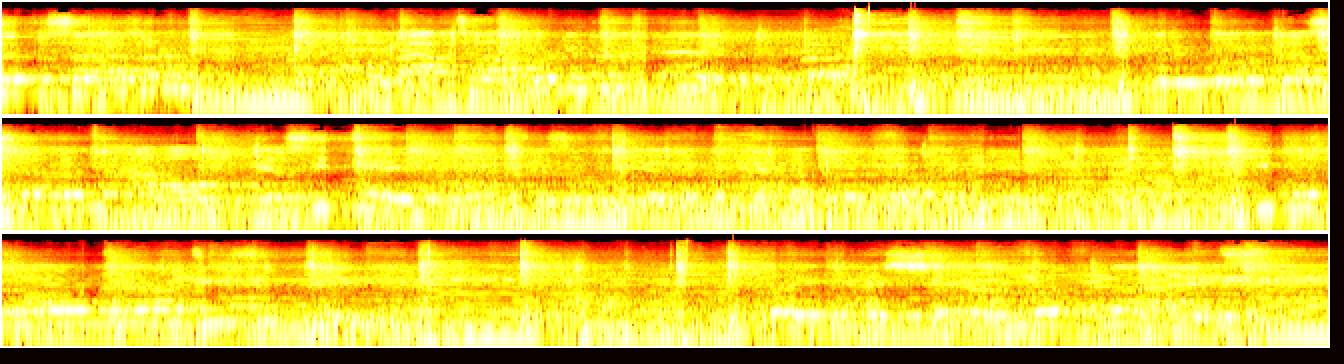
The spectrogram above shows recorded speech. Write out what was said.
Synthesizer, a laptop, or even a pen. When he wrote a bestseller novel, yes he did, disappeared and was never heard from again. He was an all-round decent dude, but he had his share of rough nights.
